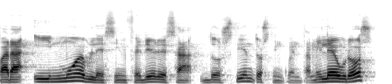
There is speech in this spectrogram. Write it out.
para inmuebles inferiores a 250.000 euros,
